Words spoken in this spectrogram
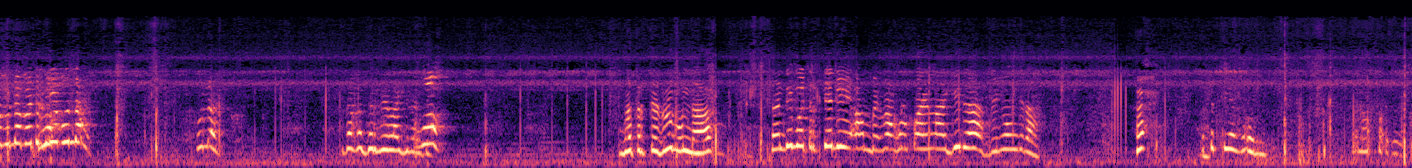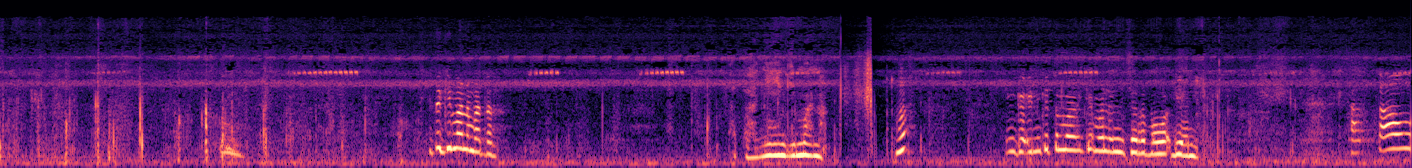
Bunda, bunda, bunda, bunda, bunda. Bunda. Kita kejar dia lagi nanti. Buat tertia dulu, bunda. Nanti buat tertia diambil makhluk lain lagi dah. Bingung kita. Hah? Tertia, om. Kenapa sih? Itu gimana, Mbak Ter? Apanya yang gimana? Hah? Enggak, ini kita mau gimana nih cara bawa dia nih? Tak tahu.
